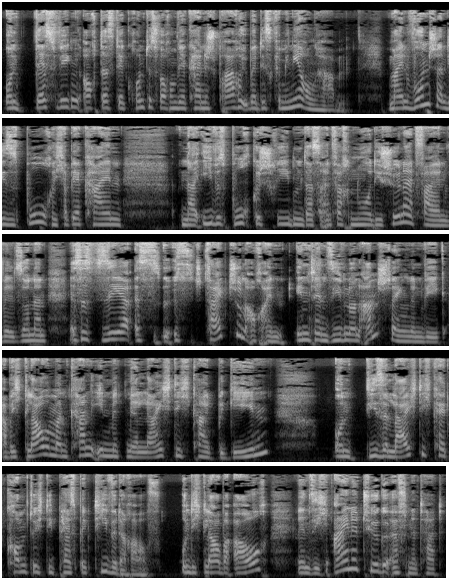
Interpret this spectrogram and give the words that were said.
Und deswegen auch das der Grund ist, warum wir keine Sprache über Diskriminierung haben. Mein Wunsch an dieses Buch, ich habe ja kein naives Buch geschrieben, das einfach nur die Schönheit feiern will, sondern es ist sehr, es, es zeigt schon auch einen intensiven und anstrengenden Weg. Aber ich glaube, man kann ihn mit mehr Leichtigkeit begehen. Und diese Leichtigkeit kommt durch die Perspektive darauf. Und ich glaube auch, wenn sich eine Tür geöffnet hat,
